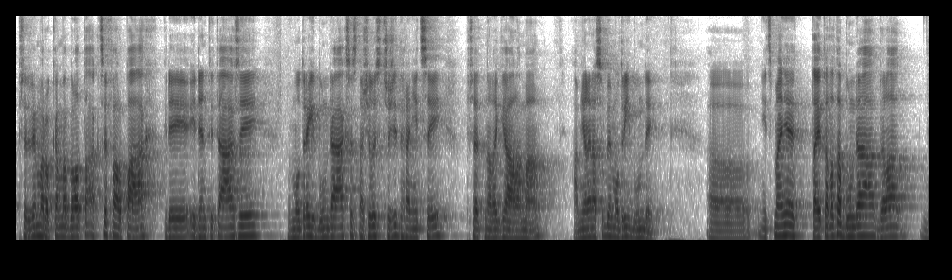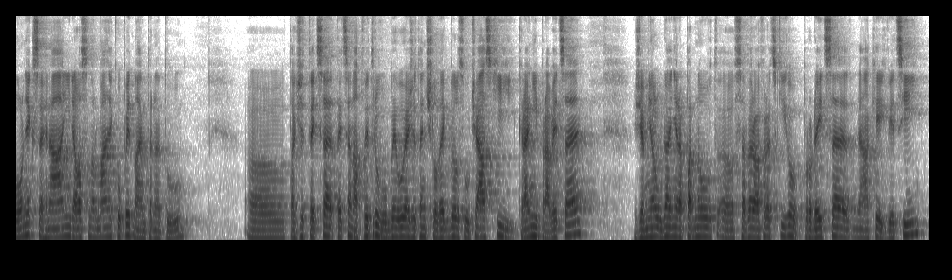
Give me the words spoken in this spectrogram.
před dvěma rokama byla ta akce v Alpách, kdy identitáři v modrých bundách se snažili střežit hranici před nelegálama a měli na sobě modré bundy. Uh, nicméně tady tato bunda byla volně k sehnání, dala se normálně koupit na internetu. Uh, takže teď se, teď se na Twitteru objevuje, že ten člověk byl součástí krajní pravice, že měl údajně napadnout uh, severoafrického prodejce nějakých věcí.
